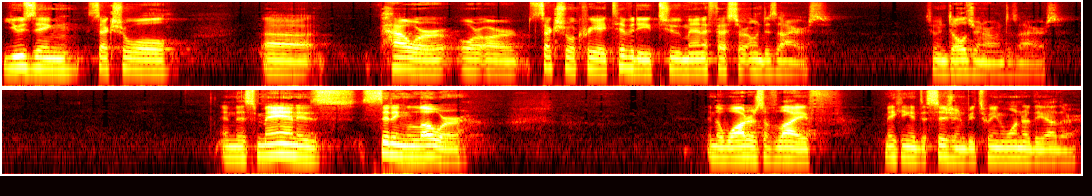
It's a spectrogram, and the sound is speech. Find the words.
using sexual uh, power or our sexual creativity to manifest our own desires, to indulge in our own desires. And this man is sitting lower in the waters of life, making a decision between one or the other.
